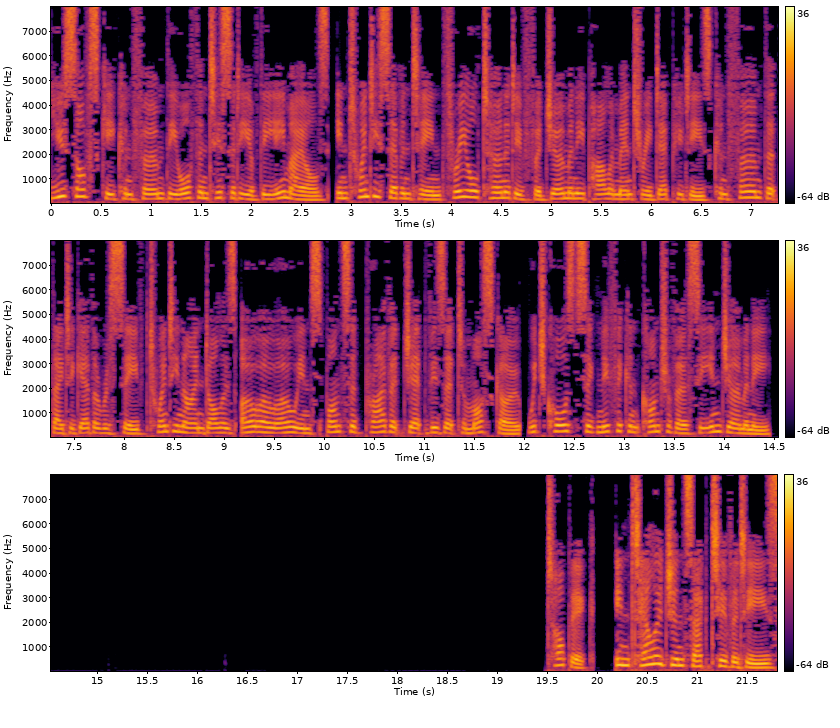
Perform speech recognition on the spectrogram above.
Yusovsky confirmed the authenticity of the emails. In 2017, three Alternative for Germany parliamentary deputies confirmed that they together received $29,000 in sponsored private jet visit to Moscow, which caused significant controversy in Germany. Topic: Intelligence activities.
